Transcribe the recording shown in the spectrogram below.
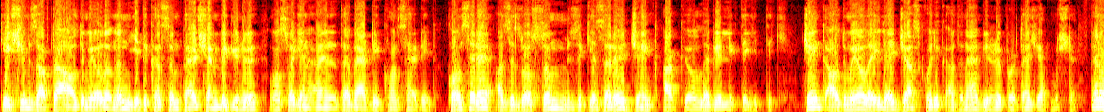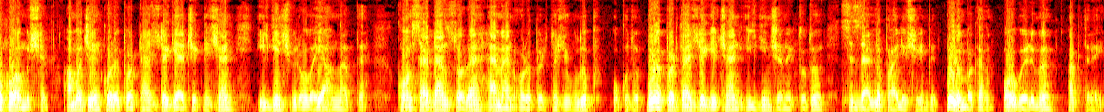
Geçtiğimiz hafta Aldımyola'nın 7 Kasım Perşembe günü Volkswagen Arena'da verdiği konserdeydi. Konsere aziz dostum müzik yazarı Cenk Akyol'la birlikte gittik. Cenk Aldımeyola ile Jazzkolik adına bir röportaj yapmıştı. Ben okumamıştım ama Cenk o röportajda gerçekleşen ilginç bir olayı anlattı. Konserden sonra hemen o röportajı bulup okudu. Bu röportajda geçen ilginç anekdotu sizlerle paylaşayım dedim. Buyurun bakalım o bölümü aktarayım.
